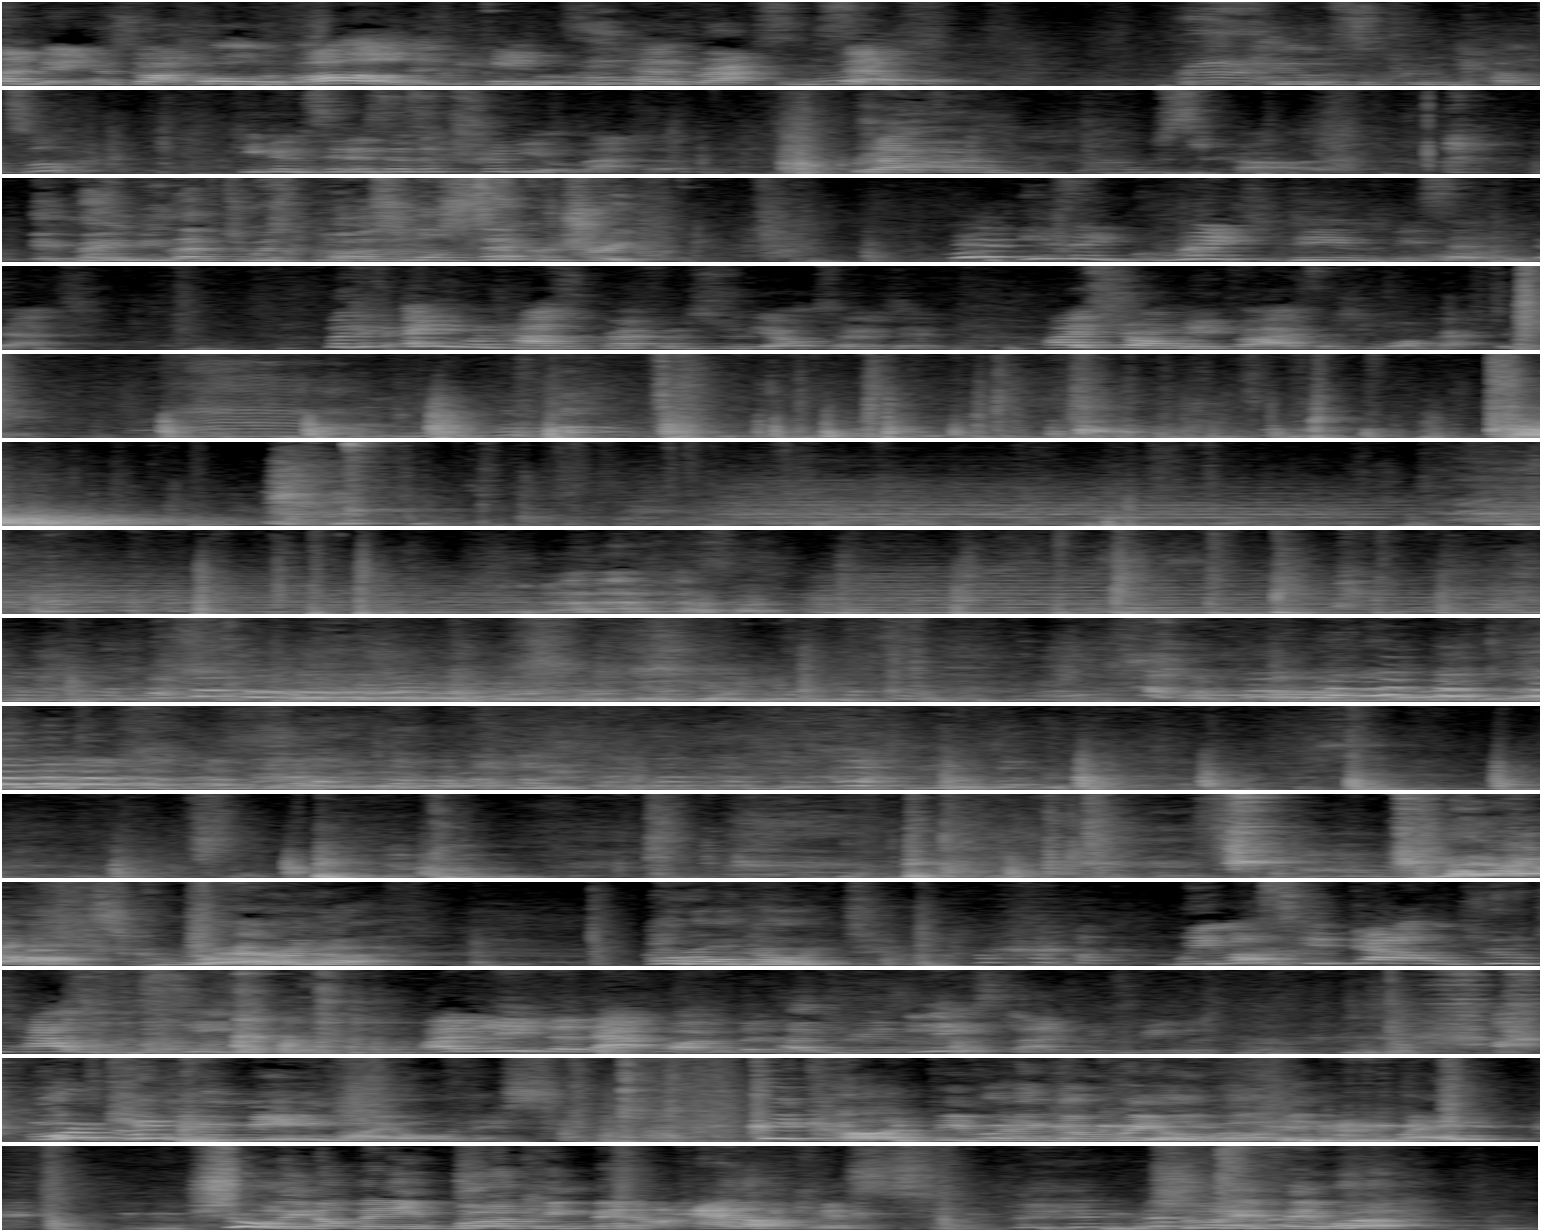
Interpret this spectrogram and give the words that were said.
Sunday has got hold of all the cables and telegraphs himself. Kill the Supreme Council, he considers as a trivial matter, like a postcard. It may be left to his personal secretary. There is a great deal to be said for that. But if anyone has a preference for the alternative, I strongly advise that you walk after me. May I ask, where on earth we're all going to? We must get down through town to see. I believe that that part of the country is least likely to be with What can you mean by all this? They can't be running the real world in that way. Surely not many working men are anarchists. But surely if they were,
